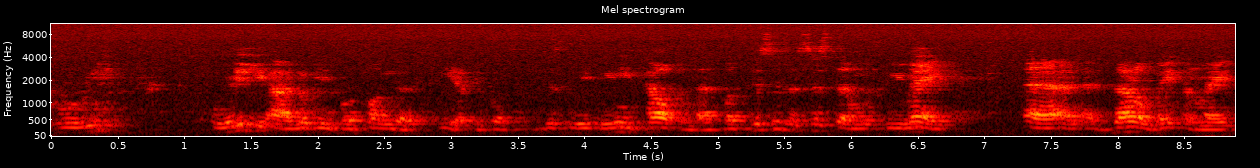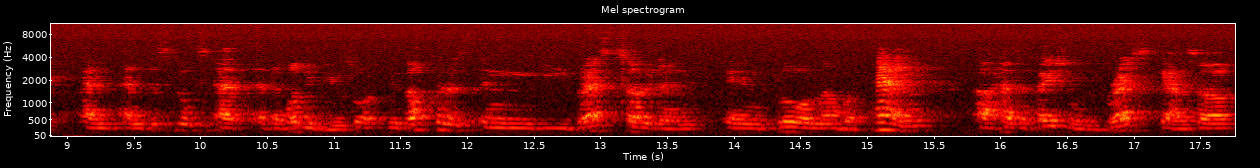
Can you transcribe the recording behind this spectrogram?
who really we really are looking for funders here because this, we, we, need help in that. But this is a system which we made, uh, Daryl Baker made, and, and this looks at, at the body view. So the doctors in the breast surgeon in floor number 10 uh, has a patient with breast cancer,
